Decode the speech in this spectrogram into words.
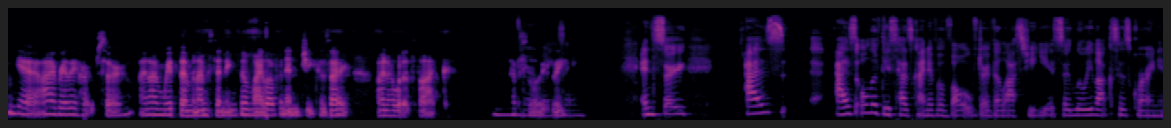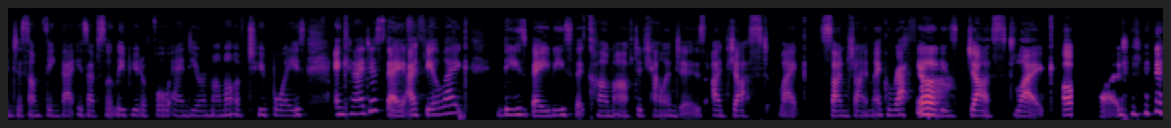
Yeah, I really hope so. And I'm with them and I'm sending them my love and energy because I, I know what it's like. Mm, Absolutely. And so as as all of this has kind of evolved over the last few years, so Louie Luxe has grown into something that is absolutely beautiful, and you're a mama of two boys. And can I just say, I feel like these babies that come after challenges are just like sunshine. Like Rafi oh. is just like, oh god,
